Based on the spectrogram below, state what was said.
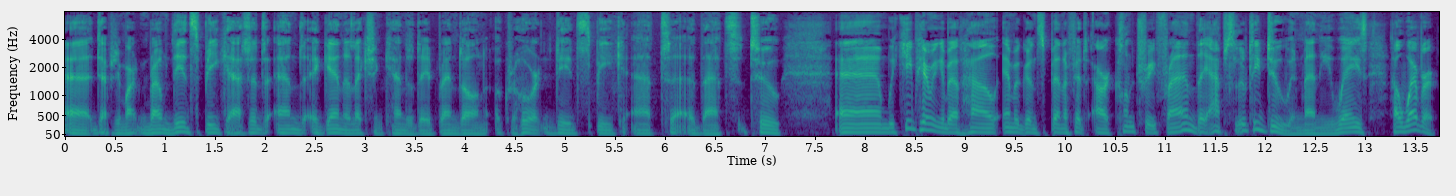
uh, Deputy Martin Browne did speak at it, and again, election candidate Brendan O'Crahor did speak at uh, that too. Um, we keep hearing about how immigrants benefit our country, Fran. They absolutely do in many ways. However,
